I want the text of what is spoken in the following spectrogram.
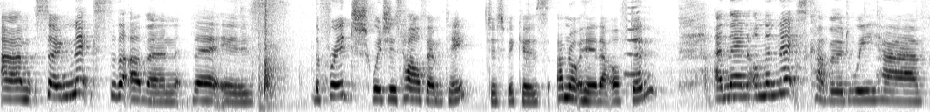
Um, so next to the oven, there is the fridge, which is half empty, just because I'm not here that often. And then on the next cupboard, we have.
